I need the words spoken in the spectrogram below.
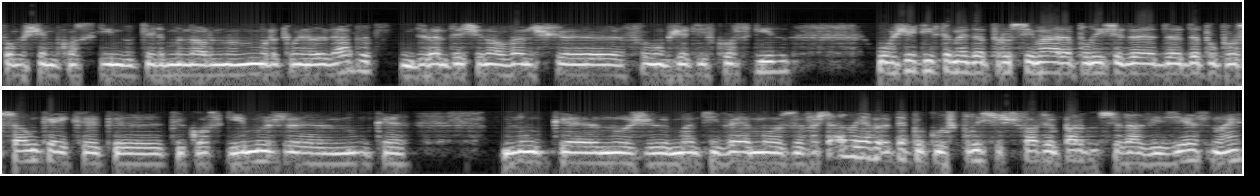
fomos sempre conseguindo ter menor número de criminalidade. Durante estes nove anos uh, foi um objetivo conseguido. O objetivo também de aproximar a polícia da, da, da população, que é que, que, que conseguimos, uh, nunca nunca nos mantivemos afastados, até porque os polícias fazem parte da sociedade viziense, não é?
